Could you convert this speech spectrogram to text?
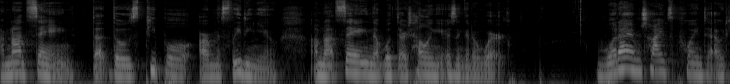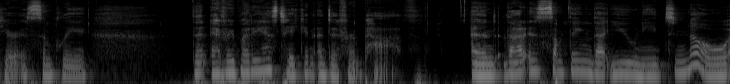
I'm not saying that those people are misleading you. I'm not saying that what they're telling you isn't going to work. What I am trying to point out here is simply that everybody has taken a different path. And that is something that you need to know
